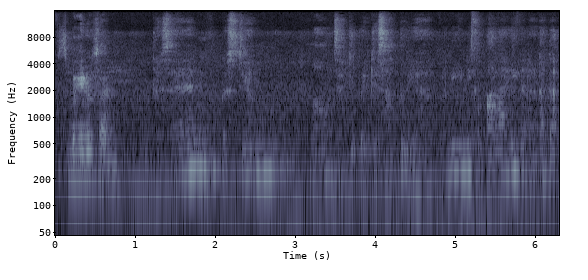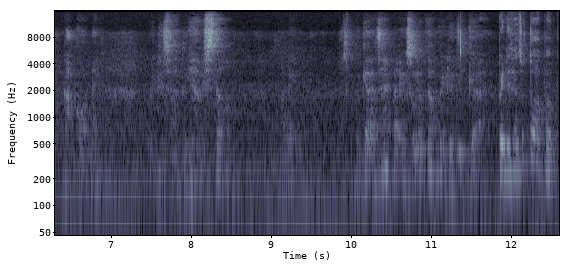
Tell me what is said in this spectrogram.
Sebagai dosen. dosen terus dia mau jadi PD1 ya ini ini kepala ini kadang-kadang gak, gak connect PD1 ya wis toh paling pikiran saya paling sulit kan PD3 PD1 itu apa, Bu?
